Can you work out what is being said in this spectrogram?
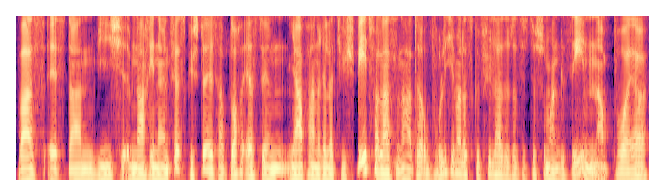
was es dann, wie ich im Nachhinein festgestellt habe, doch erst in Japan relativ spät verlassen hatte, obwohl ich immer das Gefühl hatte, dass ich das schon mal gesehen habe vorher.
